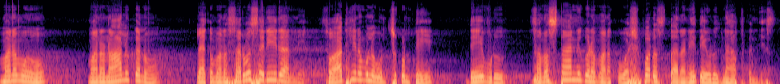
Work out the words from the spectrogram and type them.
మనము మన నాలుకను లేక మన సర్వ శరీరాన్ని స్వాధీనములో ఉంచుకుంటే దేవుడు సమస్తాన్ని కూడా మనకు వశపరుస్తానని దేవుడు జ్ఞాపకం చేస్తాడు.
